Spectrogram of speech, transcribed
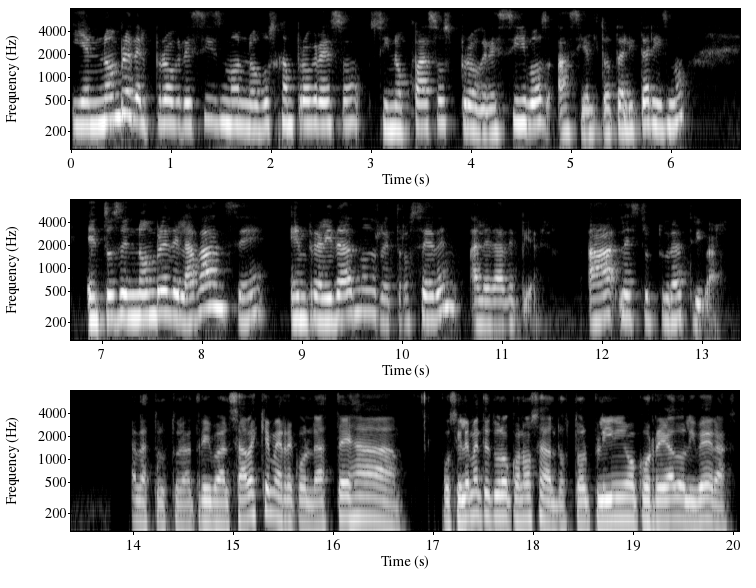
y en nombre del progresismo no buscan progreso, sino pasos progresivos hacia el totalitarismo, entonces, en nombre del avance, en realidad nos retroceden a la edad de piedra, a la estructura tribal. A la estructura tribal. ¿Sabes que me recordaste a, posiblemente tú lo conoces, al doctor Plinio Correa de Oliveras,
